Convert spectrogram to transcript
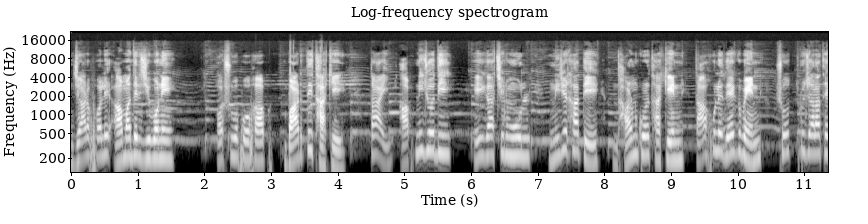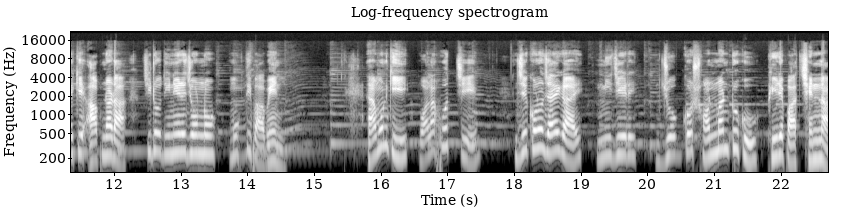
যার ফলে আমাদের জীবনে অশুভ প্রভাব বাড়তে থাকে। তাই আপনি যদি এই গাছের মূল নিজের হাতে ধারণ করে থাকেন, তাহলে দেখবেন শত্রু জ্বালা থেকে আপনারা চিরদিনের জন্য মুক্তি পাবেন। এমনকি বলা হচ্ছে যে কোনো জায়গায় নিজের যোগ্য সম্মানটুকু ফিরে পাচ্ছেন না।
